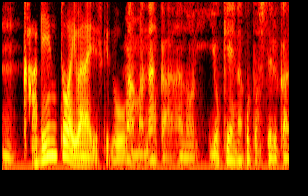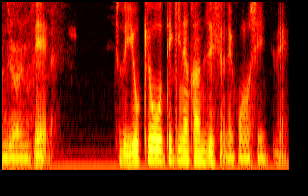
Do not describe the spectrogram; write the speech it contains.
うん。加減とは言わないですけど、まあまあなんか、あの、余計なことしてる感じはありますよね。ちょっと余興的な感じですよね、このシーンってね。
